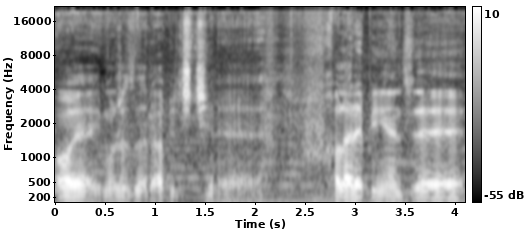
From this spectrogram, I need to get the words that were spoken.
ojej, może zarabiać e, cholerę pieniędzy,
